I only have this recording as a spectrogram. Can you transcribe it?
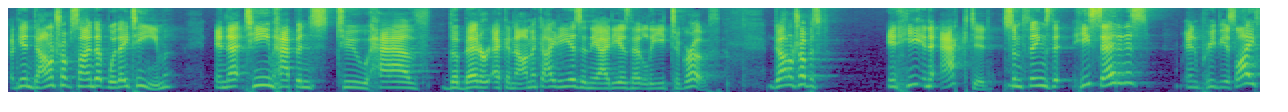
Again, Donald Trump signed up with a team, and that team happens to have the better economic ideas and the ideas that lead to growth. Donald Trump is he enacted some things that he said in his in previous life,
